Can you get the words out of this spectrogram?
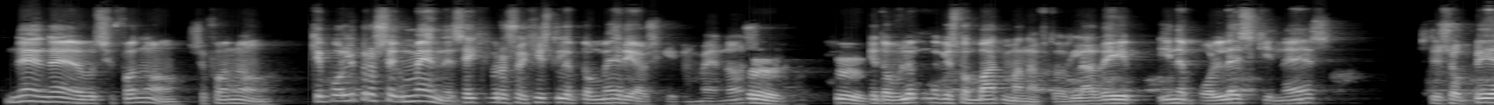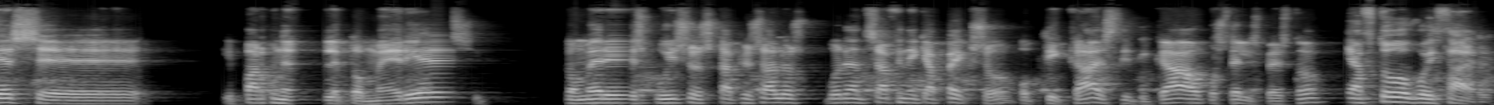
Ναι, ναι, συμφωνώ, συμφωνώ. Και πολύ προσεγμένες. Έχει προσοχή στη λεπτομέρεια ο συγκεκριμένος. Και το βλέπουμε και στον Batman αυτό. Δηλαδή είναι πολλές σκηνές στις οποίες ε, υπάρχουν λεπτομέρειες. Λεπτομέρειες που ίσως κάποιος άλλος μπορεί να τις άφηνε και απ' έξω. Οπτικά, αισθητικά, όπως θέλεις, πες το. Και αυτό βοηθάει.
